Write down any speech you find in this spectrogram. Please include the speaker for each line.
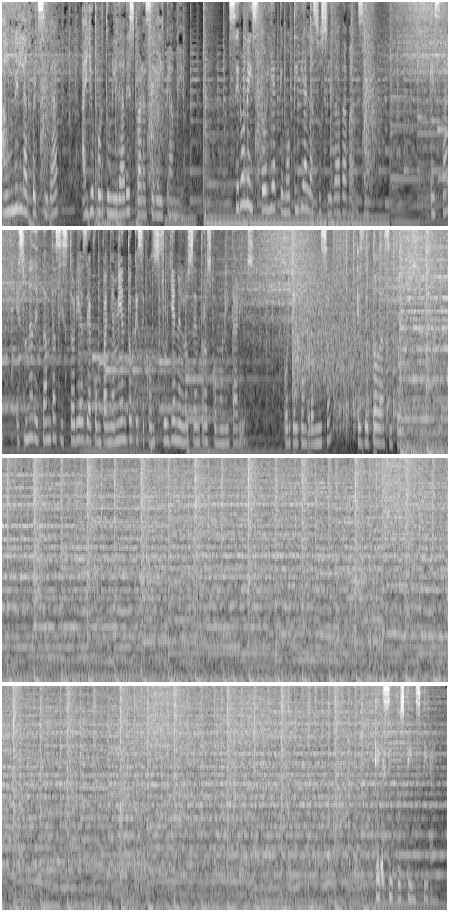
Speaker 1: Aún en la adversidad hay oportunidades para hacer el cambio. Ser una historia que motive a la sociedad a avanzar. Esta es una de tantas historias de acompañamiento que se construyen en los centros comunitarios, porque el compromiso es de todas y todos. Éxitos que inspiran.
